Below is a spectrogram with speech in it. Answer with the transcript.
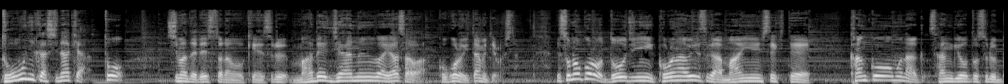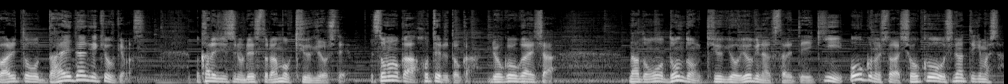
どうにかしなきゃと島でレストランを経営するマデジャヌーワヤサは心を痛めていました。でその頃同時にコロナウイルスが蔓延してきて観光を主な産業とするバリ島大打撃を受けます。彼自身のレストランも休業してその他ホテルとか旅行会社などもどんどん休業を余儀なくされていき多くの人が職を失ってきました。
